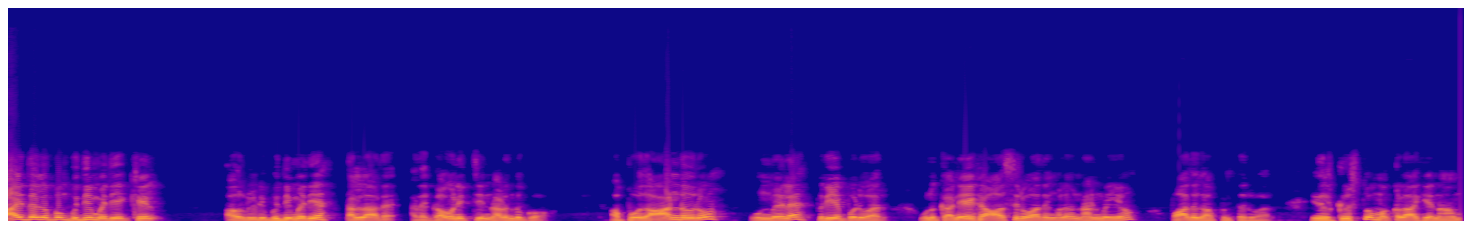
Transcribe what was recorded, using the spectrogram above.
தாய் தகப்பும் புத்திமதியை கேள். அவர்களுடைய புத்திமதியை தள்ளாத அதை கவனித்து நடந்துக்கோ. அப்போது ஆண்டவரும் உன்மேல பிரியப்படுவார். உனக்கு அநேக ஆசீர்வாதங்களும் நன்மையும் பாதுகாப்பும் தருவார். இதில் கிறிஸ்துவ மக்களாகிய நாம்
